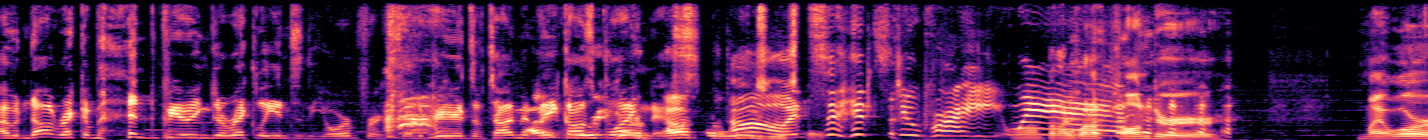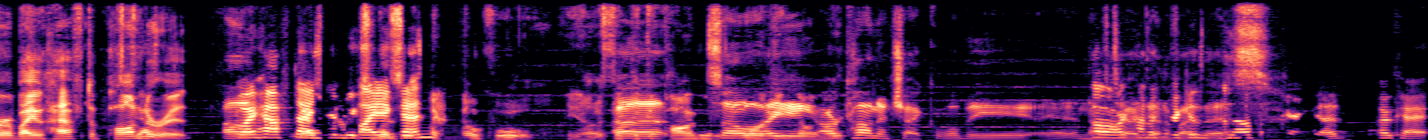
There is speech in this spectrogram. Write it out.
I would not recommend peering directly into the orb for extended periods of time. It may cause you're- you're blindness. about to lose Oh, yourself. it's it's too bright. Oh, but I want to ponder my orb. I have to ponder it. Do I Uh, have to That's identify wizards, again? like, so cool. You know, it's that they uh, can ponder so orb, you a know, Arcana check will be Oh, enough to Arcana identify check is this. enough. Okay, good. Okay.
